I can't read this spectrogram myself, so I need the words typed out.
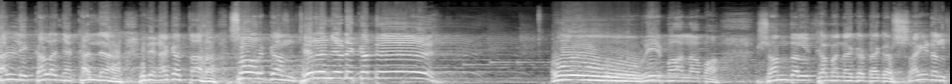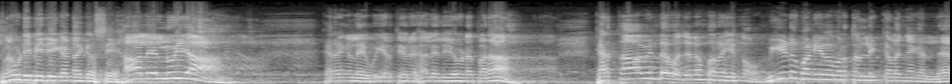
തള്ളിക്കളഞ്ഞ കല്ല്. ഇതിനകത്ത് സ്വർഗം തിരഞ്ഞെടുക്കട്ടെ. ഓ റീമാലമ ശന്തൽ കമനഘടക ഷൈഡൽ പ്രൗഢിബിരി ഘടകസെ ഹാലൂയ കരങ്ങളെ ഉയർത്തി ഒരു ഹലലിയോടെ പറ. കർത്താവിന്റെ വചനം പറയുന്നു വീട് പണിയുന്നവർ തള്ളിക്കളഞ്ഞ കല്ല്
